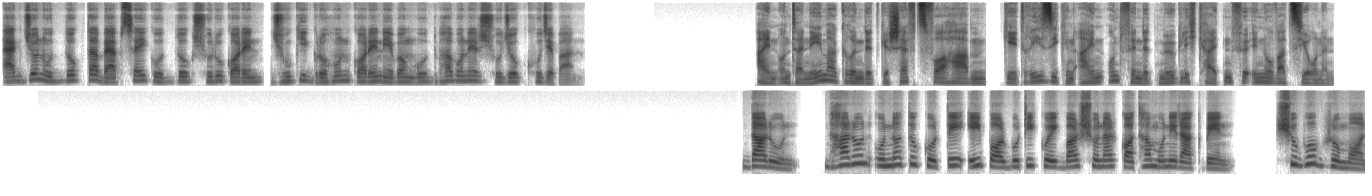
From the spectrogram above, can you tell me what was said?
একজন উদ্যোক্তা ব্যবসায়িক উদ্যোগ শুরু করেন ঝুঁকি গ্রহণ করেন এবং উদ্ভাবনের সুযোগ খুঁজে পান Ein Unternehmer gründet Geschäftsvorhaben, geht Risiken ein und findet Möglichkeiten für Innovationen. দারুণ ধারণ উন্নত করতে এই পর্বটি কয়েকবার শোনার কথা মনে রাখবেন শুভ ভ্রমণ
